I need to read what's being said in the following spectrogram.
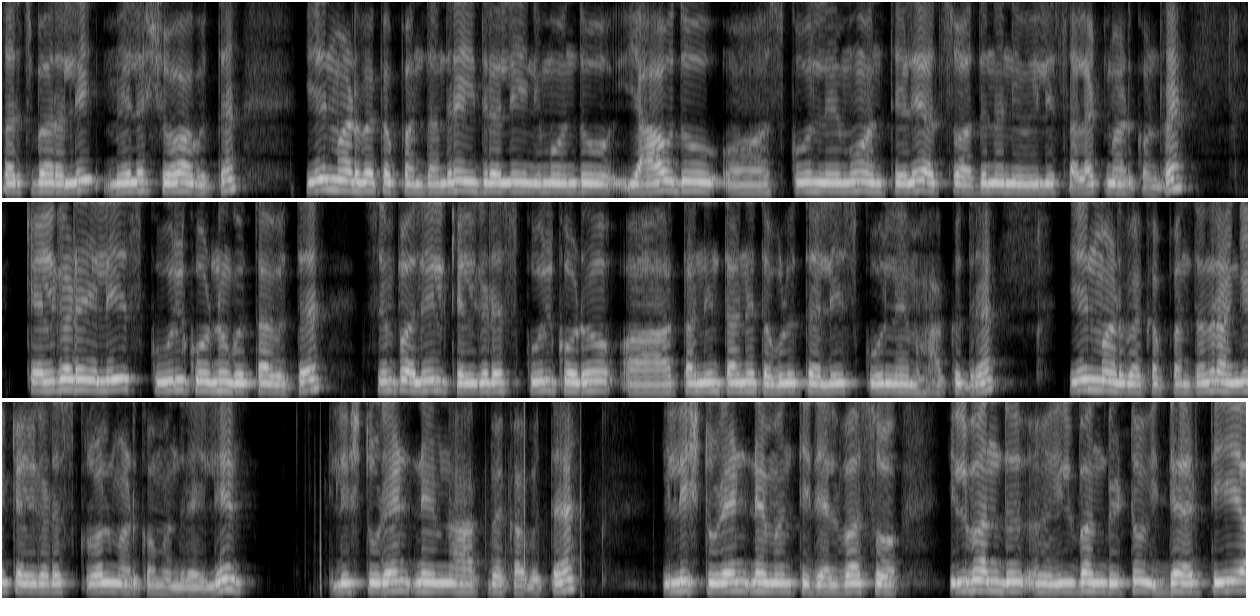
ಸರ್ಚ್ ಬಾರಲ್ಲಿ ಮೇಲೆ ಶೋ ಆಗುತ್ತೆ. ಏನು ಮಾಡಬೇಕಪ್ಪ ಅಂತಂದರೆ, ಇದರಲ್ಲಿ ನಿಮ್ಮ ಒಂದು ಯಾವುದು ಸ್ಕೂಲ್ ನೇಮು ಅಂತೇಳಿ, ಅದು ಸೊ ಅದನ್ನು ನೀವು ಇಲ್ಲಿ ಸೆಲೆಕ್ಟ್ ಮಾಡಿಕೊಂಡ್ರೆ, ಕೆಳಗಡೆ ಇಲ್ಲಿ ಸ್ಕೂಲ್ ಕೋಡ್ನು ಗೊತ್ತಾಗುತ್ತೆ. ಸಿಂಪಲ್ ಇಲ್ಲಿ ಕೆಳಗಡೆ ಸ್ಕೂಲ್ ಕೋಡು ತನ್ನಿಂದ ತಾನೇ ತಗೊಳುತ್ತೆ ಅಲ್ಲಿ ಸ್ಕೂಲ್ ನೇಮ್ ಹಾಕಿದ್ರೆ. ಏನು ಮಾಡಬೇಕಪ್ಪ ಅಂತಂದ್ರೆ ಹಂಗೆ ಕೆಳಗಡೆ ಸ್ಕ್ರೋಲ್ ಮಾಡ್ಕೊಂಬಂದರೆ ಇಲ್ಲಿ. ಇಲ್ಲಿ ಸ್ಟೂಡೆಂಟ್ ನೇಮ್ನ ಹಾಕಬೇಕಾಗುತ್ತೆ. ಇಲ್ಲಿ ಸ್ಟೂಡೆಂಟ್ ನೇಮ್ ಅಂತಿದೆ ಅಲ್ವಾ? ಸೊ, ಇಲ್ಲಿ ಬಂದು, ಇಲ್ಲಿ ಬಂದುಬಿಟ್ಟು ವಿದ್ಯಾರ್ಥಿಯ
